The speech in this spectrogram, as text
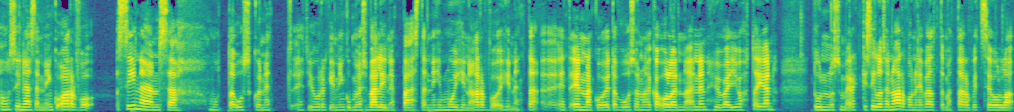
on sinänsä niin kuin arvo sinänsä, mutta uskon, että, että juurikin niin kuin myös väline päästä niihin muihin arvoihin, että, että ennakoitavuus on aika olennainen hyvän johtajan tunnusmerkki. Silloin sen arvon ei välttämättä tarvitse olla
